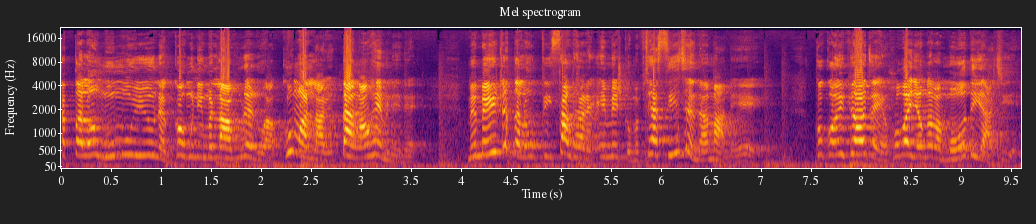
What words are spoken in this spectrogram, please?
တစ်သလုံးမူးမူးယွန်းနဲ့ကုမ္ပဏီမလာဘူးတဲ့လူကခုမှလာပြီးတန်ကောင်းဟဲ့မနေနဲ့ မမေကြီးတစ်သလုံးတိဆောက်ထားတဲ့ image ကိုမဖြတ်စည်းစင်တမ်းပါနဲ့ကိုကိုကြီးပြောကြရင်ဟိုဘက်ရုံးကမှမိုးတီတာရှိတယ်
